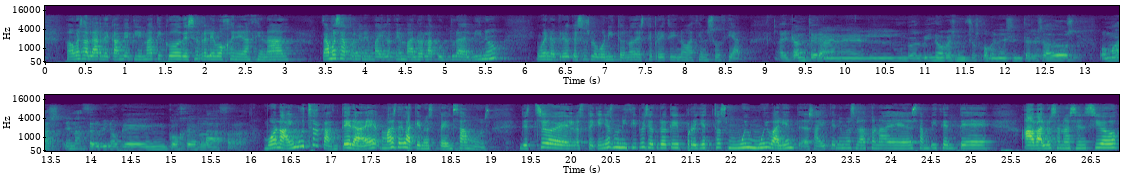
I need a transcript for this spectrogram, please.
Vamos a hablar de cambio climático, de ese relevo generacional. Vamos a poner en valor la cultura del vino. Y bueno, creo que eso es lo bonito ¿no? de este proyecto de innovación social. Hay cantera en el mundo del vino, ves muchos jóvenes interesados o más en hacer vino que en coger la azada? Bueno, hay mucha cantera, ¿eh? más de la que nos pensamos. De hecho, en los pequeños municipios yo creo que hay proyectos muy, muy valientes. Ahí tenemos en la zona de San Vicente, Ábalos, San Asensio,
